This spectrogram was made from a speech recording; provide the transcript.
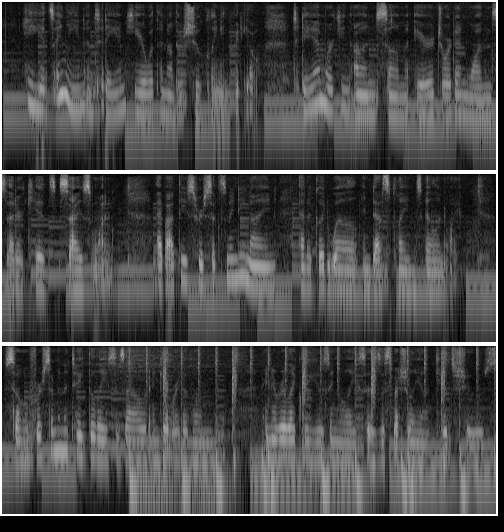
Hey, it's Eileen, and today I'm here with another shoe cleaning video. Today I'm working on some Air Jordan 1s that are kids size 1. I bought these for $6.99 at a Goodwill in Des Plaines, Illinois. So, first I'm going to take the laces out and get rid of them. I never like reusing the laces, especially on kids' shoes.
